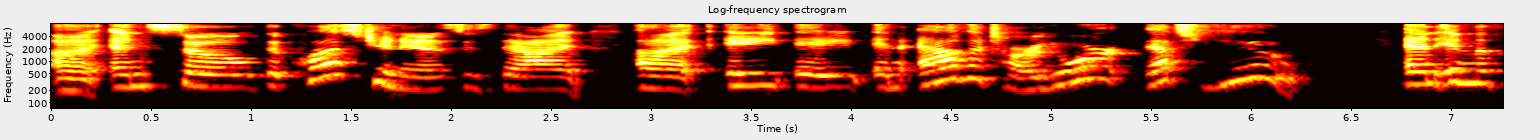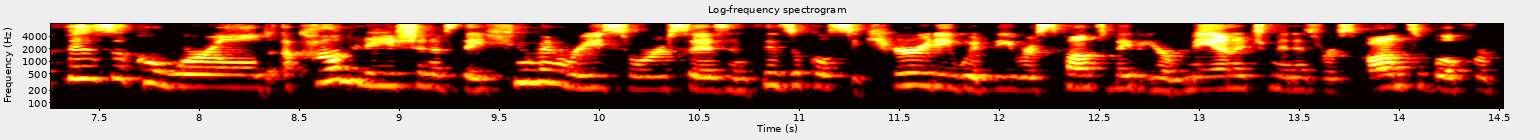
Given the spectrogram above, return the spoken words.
Uh, and so the question is, is that uh, a, a an avatar, your that's you. And in the physical world, a combination of, say, human resources and physical security would be responsible. Maybe your management is responsible for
